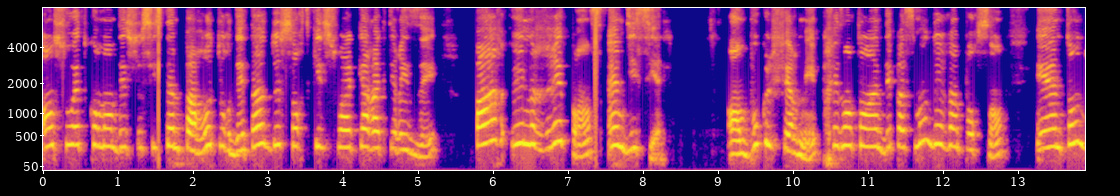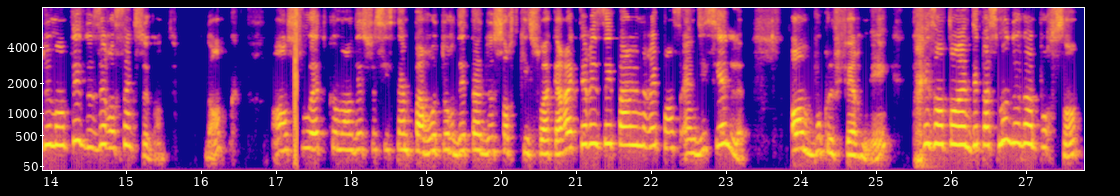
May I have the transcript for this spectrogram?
on souhaite commander ce système par retour d'état de sorte qu'il soit caractérisé par une réponse indicielle en boucle fermée présentant un dépassement de 20% et un temps de montée de 0,5 secondes. Donc, on souhaite commander ce système par retour d'état de sorte qu'il soit caractérisé par une réponse indicielle en boucle fermée présentant un dépassement de 20%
